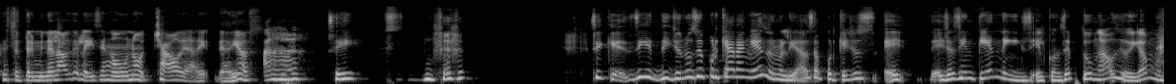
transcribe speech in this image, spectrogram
que, se termina el audio le dicen a uno chao de, de adiós. Ajá, sí. sí, que sí, yo no sé por qué harán eso en realidad, o sea, porque ellos, eh, ellas entienden el concepto de un audio, digamos,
